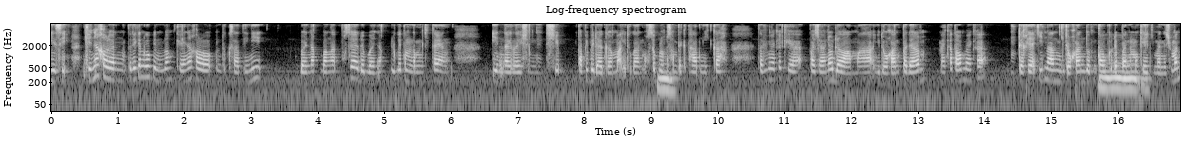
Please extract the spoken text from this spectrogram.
iya sih. Kayaknya kalau yang tadi kan gue bilang kayaknya kalau untuk saat ini banyak banget maksudnya ada banyak juga teman-teman kita yang in relationship tapi beda agama itu kan. Maksudnya belum sampai ke tahap nikah. Tapi mereka kayak pacarannya udah lama gitu kan. Padahal mereka tahu mereka udah keyakinan gitu kan. Belum tahu ke depannya mau kayak gimana. Cuman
